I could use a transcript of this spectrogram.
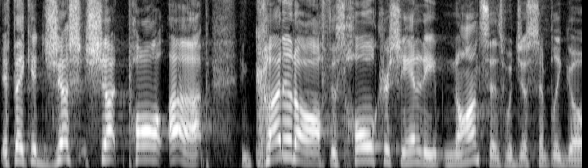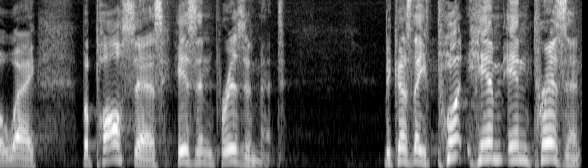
If they could just shut Paul up and cut it off, this whole Christianity nonsense would just simply go away. But Paul says his imprisonment, because they've put him in prison,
